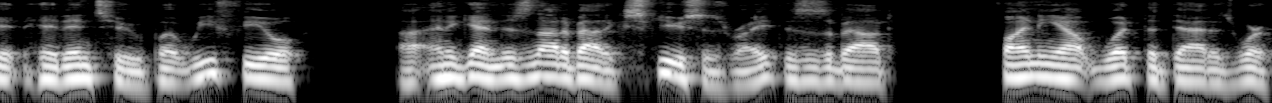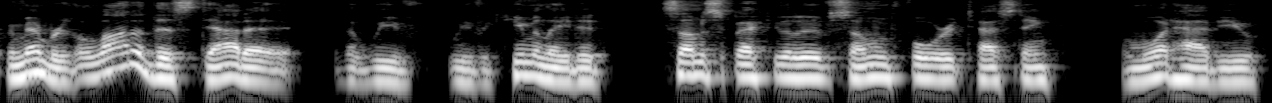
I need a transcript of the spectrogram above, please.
get hit into. But we feel, uh, and again, this is not about excuses, right? This is about finding out what the data is worth. Remember, a lot of this data that we've we've accumulated, some speculative, some forward testing, and what have you.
